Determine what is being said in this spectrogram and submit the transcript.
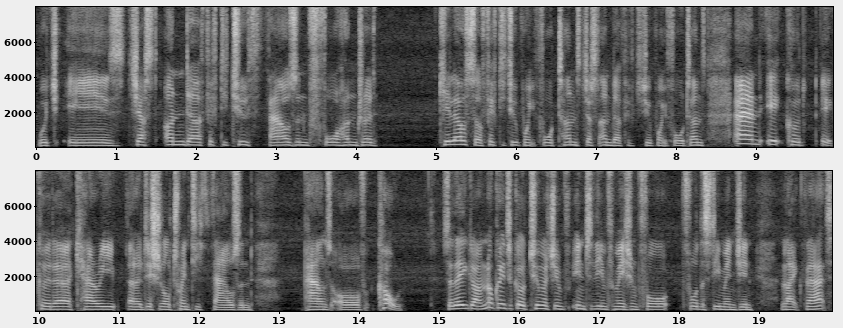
which is just under 52,400 kilos, so 52.4 tons, just under 52.4 tons, and it could it could uh, carry an additional 20,000 pounds of coal. So there you go. I'm not going to go too much into the information for for the steam engine like that.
